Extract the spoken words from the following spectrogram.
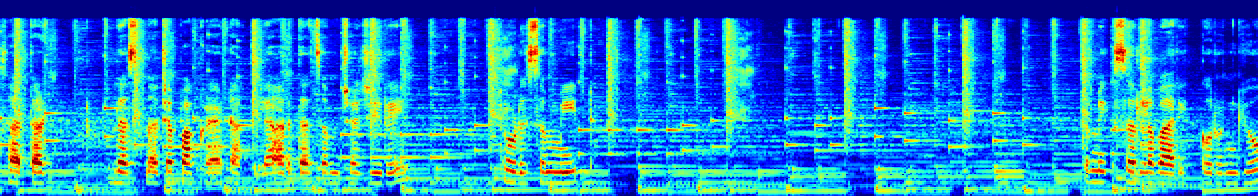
सात आठ लसणाच्या पाकळ्या टाकल्या. अर्धा चमचा जिरे थोडंसं मीठ. तर मिक्सरला बारीक करून घेऊ.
